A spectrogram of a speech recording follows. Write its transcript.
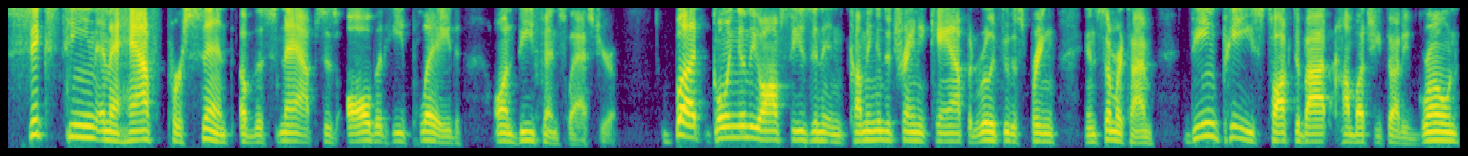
16.5% of the snaps is all that he played on defense last year. But going in the offseason and coming into training camp and really through the spring and summertime, Dean Pees talked about how much he thought he'd grown,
